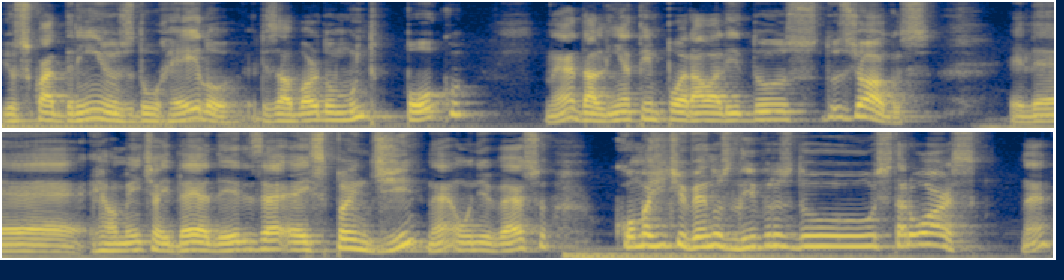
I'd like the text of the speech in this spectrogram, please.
e os quadrinhos do Halo eles abordam muito pouco, né, da linha temporal ali dos, dos jogos. Ele é realmente a ideia deles é, é expandir, né, o universo como a gente vê nos livros do Star Wars, né?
